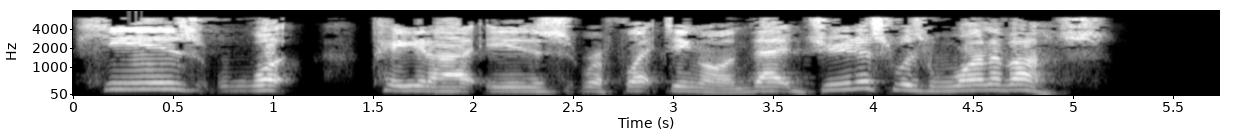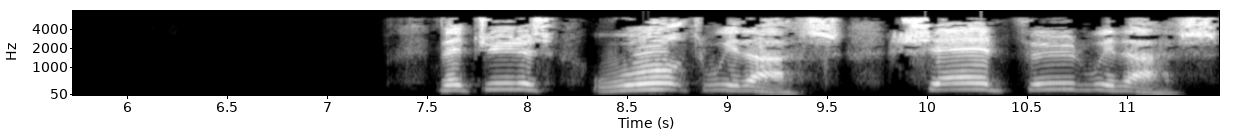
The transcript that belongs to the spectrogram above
Here's what Peter is reflecting on, that Judas was one of us that Judas walked with us, shared food with us,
